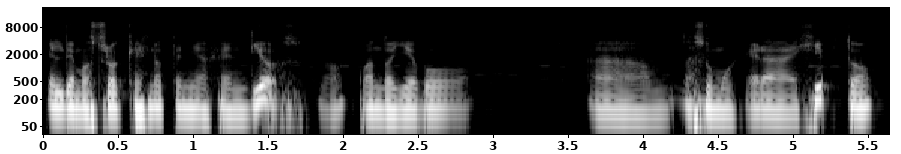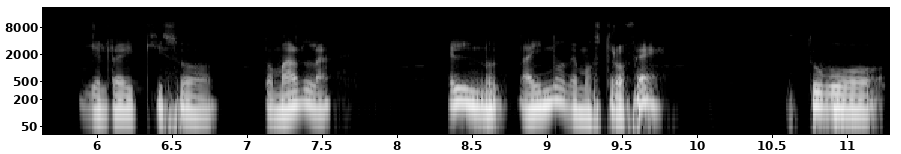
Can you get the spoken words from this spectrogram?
él demostró que no tenía fe en Dios, ¿no? Cuando llevó a, su mujer a Egipto y el rey quiso tomarla, él ahí no demostró fe estuvo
